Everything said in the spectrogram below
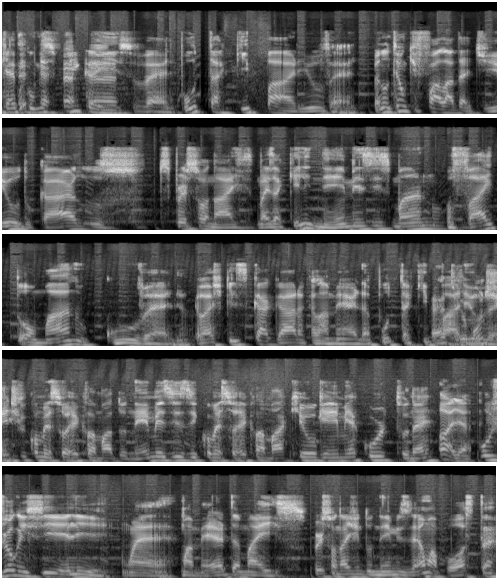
Capcom, me explica isso, velho. Puta que pariu, velho. Eu não tenho o que falar da Jill, do Carlos, dos personagens, mas aquele Nemesis, mano, vai tomar no cu, velho. Eu acho que eles cagaram aquela merda. Puta que É, teve um pariu, monte de gente que começou a reclamar do Nemesis e começou a reclamar que o game é curto, né? Olha, o jogo em si, ele não é uma merda, mas o personagem do Nemesis é uma bosta.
